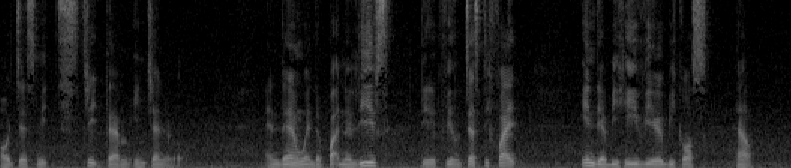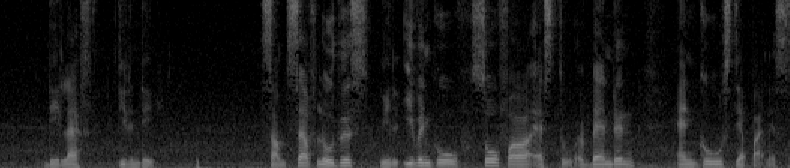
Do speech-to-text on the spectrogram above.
or just mistreat them in general. And then when the partner leaves, they feel justified in their behavior because, hell, they left, didn't they? Some self loathers will even go so far as to abandon and ghost their partners,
